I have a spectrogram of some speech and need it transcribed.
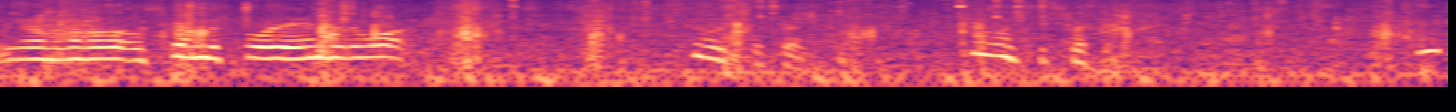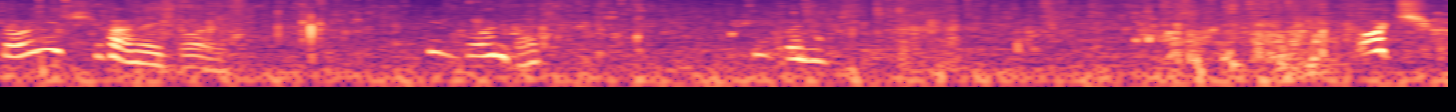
We're gonna have another little swim before the end of the walk. Who wants to swim? Who wants to swim? Keep going, you Charlie boy. Keep going, bud. Keep going. Oh, Char-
